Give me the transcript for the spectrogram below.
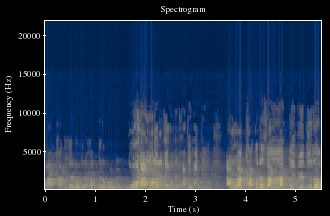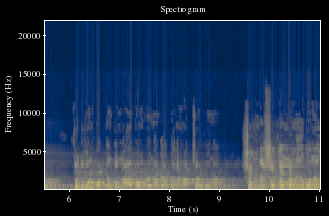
মা খাদিজা নবীর হাত ধরে বললেন, কোন আমলের কারণে ফাতেমাকে? আল্লাহ খাতুনে জান্নার ডিগ্রি দিল। যতক্ষণ পর্যন্ত না বলবেন, আমি আপনার হাত ছাড়বো না। সঙ্গে সঙ্গে আল্লাহ নবী বললেন,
